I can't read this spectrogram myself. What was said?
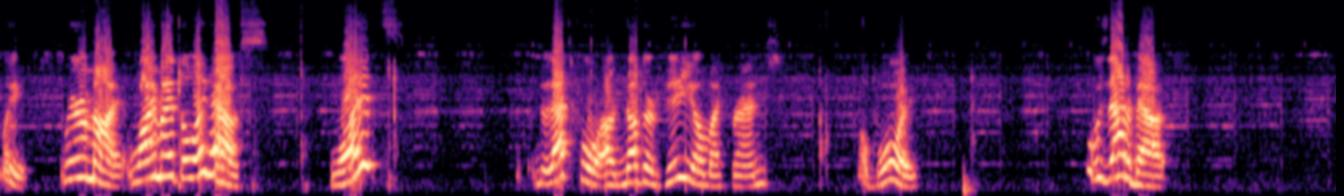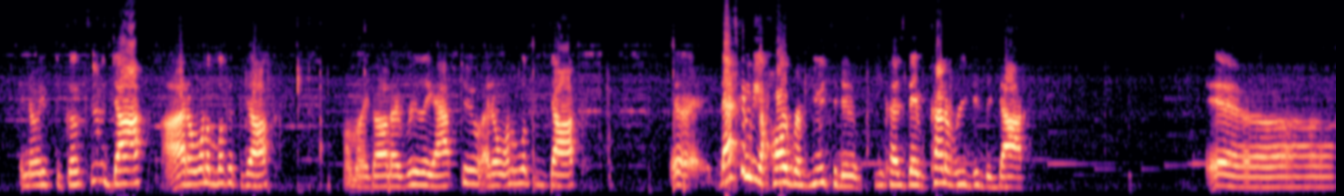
Wait, where am I? Why am I at the lighthouse? What? That's for another video, my friends. Oh boy. What was that about? I know we have to go through the dock. I don't want to look at the dock. Oh my god, I really have to. I don't want to look at the dock. Uh, that's to be a hard review to do because they kind of redid the dock. Uh,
